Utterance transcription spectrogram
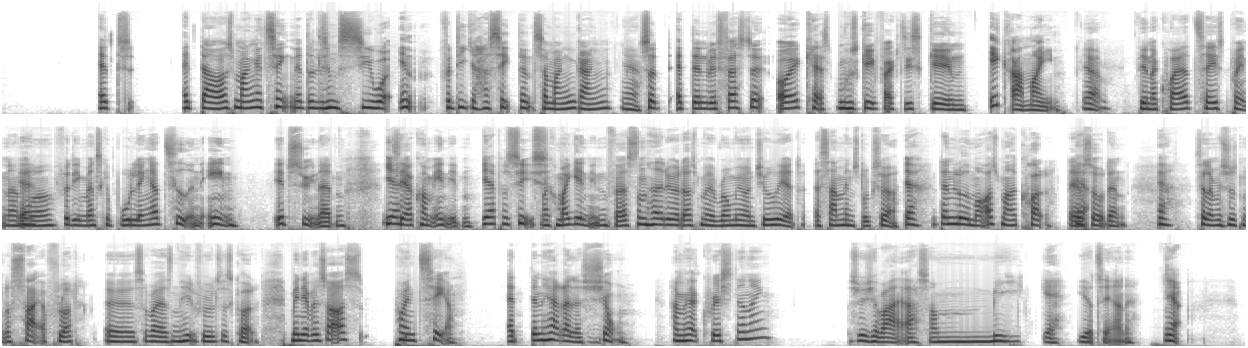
at, at der er også mange af tingene, der ligesom siver ind, fordi jeg har set den så mange gange. Ja. Så at den ved første øjekast måske faktisk øh, ikke rammer en. Ja. Det er en acquired taste på en eller anden ja. måde, fordi man skal bruge længere tid end en, et syn af den, Ja. til at komme ind i den. Ja, præcis. Man kommer ikke ind i den først. Sådan havde det jo også med Romeo og Juliet af samme instruktør. Ja. Den lød mig også meget kold, da jeg Ja. så den. Ja. Selvom jeg synes, den var sej og flot, øh, så var jeg sådan helt følelseskold. Men jeg vil så også pointere, at den her relation, ham her Christian, ikke? synes jeg bare er så mega irriterende. Ja.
